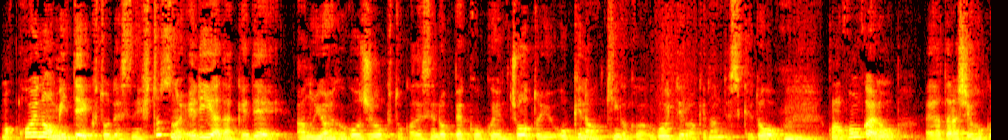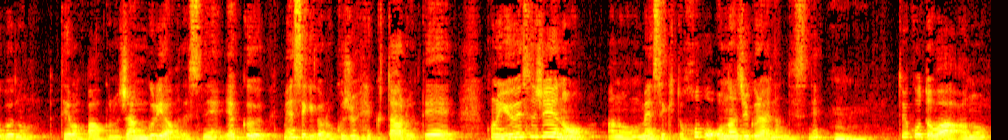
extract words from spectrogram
まあ、こういうのを見ていくとですね一つのエリアだけであの450億とかですね600億円超という大きな金額が動いているわけなんですけど、うん。この今回のえー新しい北部のテーマパークのジャングリアはですね約面積が60ヘクタールでこの USJ のあの面積とほぼ同じぐらいなんですね。うん。ということはあの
